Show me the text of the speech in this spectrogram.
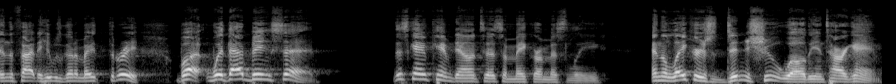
in the fact that he was going to make three. But with that being said, this game came down to it's a make or miss league, and the Lakers didn't shoot well the entire game.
